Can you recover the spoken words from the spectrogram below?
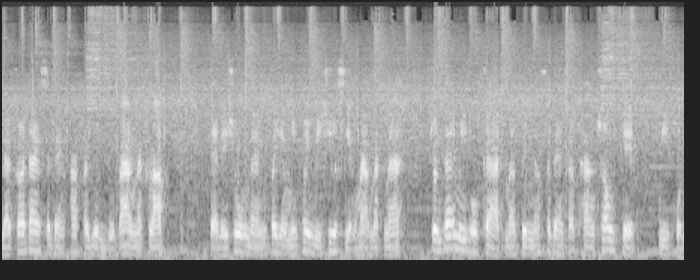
แล้วก็ได้แสดงภาพยนตร์อยู่บ้างนะครับ แต่ในช่วงนั้นก็ยังไม่ค่อยมีชื่อเสียงมากนักนะ จนได้มีโอกาสมาเป็นนักแสดงกับทางช่องเจ็ดมีผล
